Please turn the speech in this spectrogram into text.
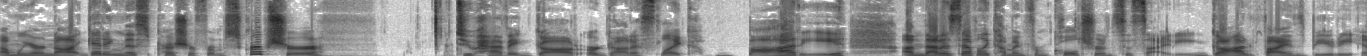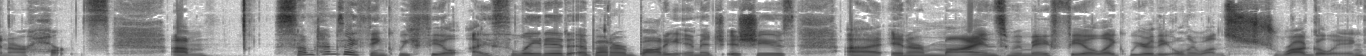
Um, we are not getting this pressure from scripture to have a god or goddess like body, um, that is definitely coming from culture and society. God finds beauty in our hearts. Um, Sometimes I think we feel isolated about our body image issues. Uh, in our minds, we may feel like we are the only ones struggling.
